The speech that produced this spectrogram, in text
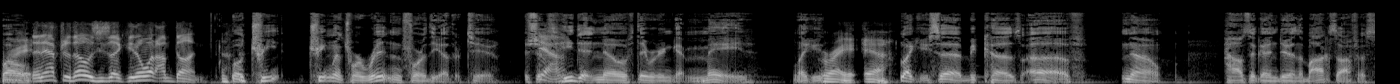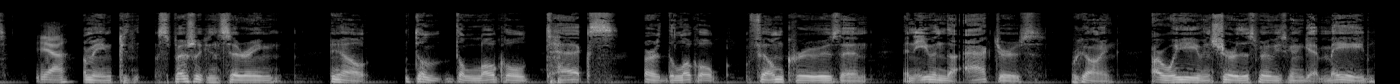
Well, Right. Then after those, he's like, you know what? I'm done. well, treat, treatments were written for the other two. It's just Yeah. he didn't know if they were going to get made, like you, Right. Yeah. like you said, because of no. How's it going to do in the box office? Yeah. I mean, con- especially considering you know the the local techs or the local film crews and and even the actors were going. Are we even sure this movie's going to get made?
